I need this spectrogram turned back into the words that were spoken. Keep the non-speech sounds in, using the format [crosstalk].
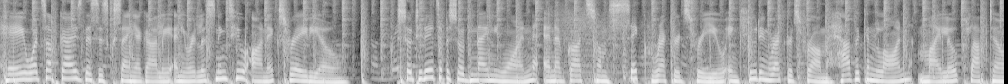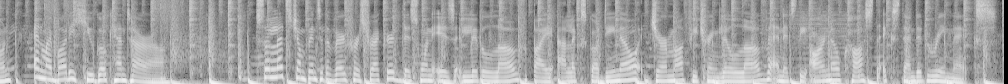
Hey, what's up, guys? This is Xenia Ghali, and you are listening to Onyx Radio. So today it's episode 91, and I've got some sick records for you, including records from Havoc and Lawn, Mylo Claptone, and my buddy Hugo Cantarra. So let's jump into the very first record. This one is Little Love by Alex Gaudino, Germa featuring Little Love, and it's the Arno Cost Extended Remix.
